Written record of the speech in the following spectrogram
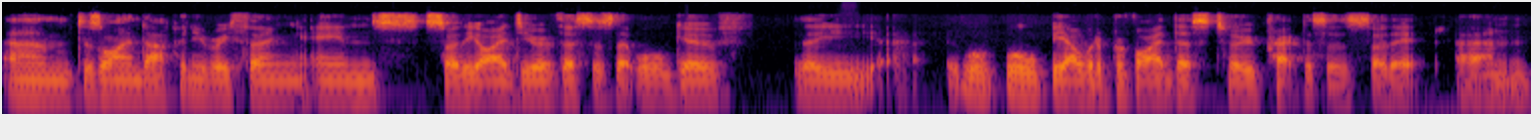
um, designed up and everything. And so the idea of this is that we'll give the uh, we'll, we'll, be able to provide this to practices so that um,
